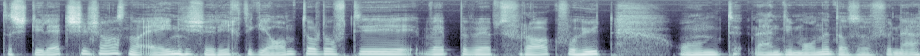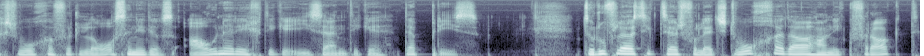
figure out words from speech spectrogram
das ist die letzte Chance, noch eine richtige Antwort auf die Wettbewerbsfrage von heute. Und Ende Monat, also für nächste Woche, verlosen ich aus allen richtigen Einsendungen den Preis. Zur Auflösung zuerst von letzter Woche, da habe ich gefragt,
